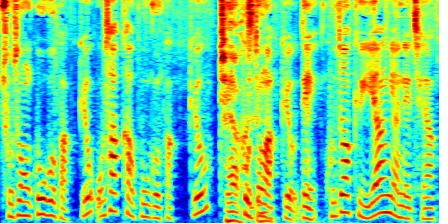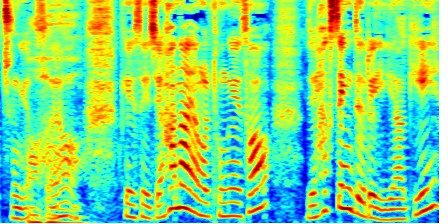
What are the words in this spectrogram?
조선 고급학교 오사카 고급학교 재학생? 고등학교 네 고등학교 2학년에 재학 중이었어요. 아하. 그래서 이제 하나양을 통해서 이제 학생들의 이야기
